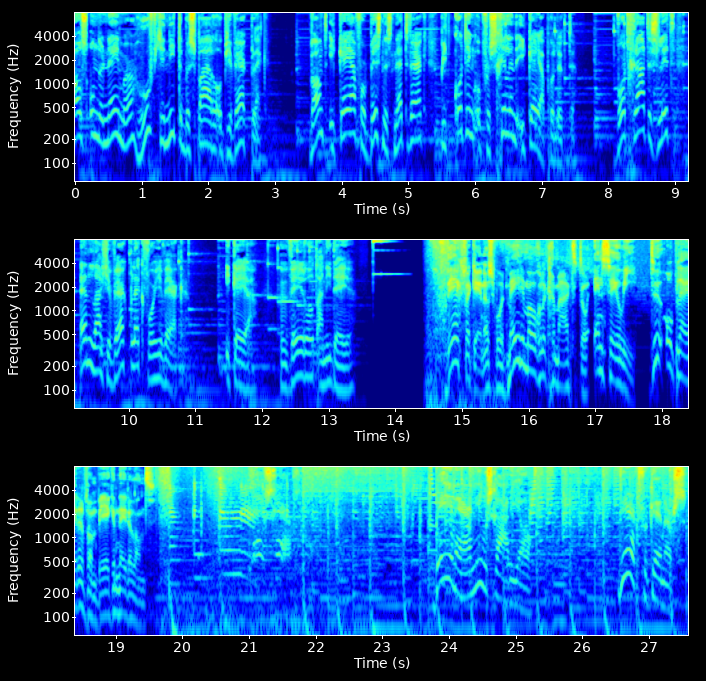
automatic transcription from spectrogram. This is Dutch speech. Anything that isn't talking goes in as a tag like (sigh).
Als ondernemer hoef je niet te besparen op je werkplek. Want IKEA voor Business Netwerk biedt korting op verschillende IKEA-producten. Word gratis lid en laat je werkplek voor je werken. IKEA, een wereld aan ideeën. Werkverkenners wordt mede mogelijk gemaakt door NCOI, de opleider van Werken Nederland. BNR Nieuwsradio. Werkverkenners.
